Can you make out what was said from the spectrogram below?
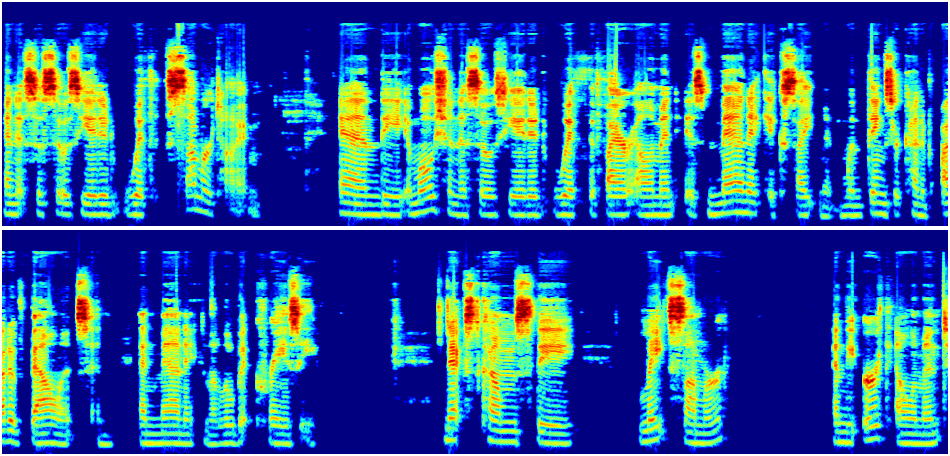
and it's associated with summertime. And the emotion associated with the fire element is manic excitement, when things are kind of out of balance and, and manic and a little bit crazy. Next comes the late summer and the earth element.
